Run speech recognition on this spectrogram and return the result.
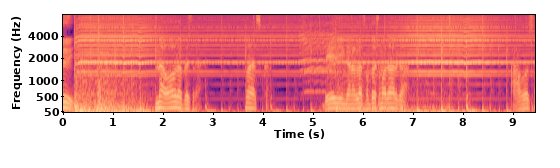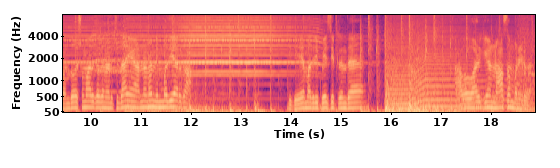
ஏய் என்ன ஓவரா பேசுற? ராஸ்கல். தேவி இங்க நல்லா சந்தோஷமா தான் இருக்கா? அவ சந்தோஷமா இருக்கிறத நினைச்சு தான் என் அண்ணனும் நிம்மதியா இருக்கான். இதே மாதிரி பேசிட்டு இருந்த அவ வாழ்க்கையும் நாசம் பண்ணிடுவேன்.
